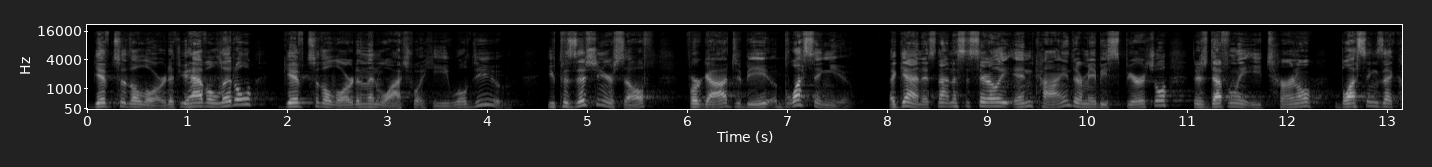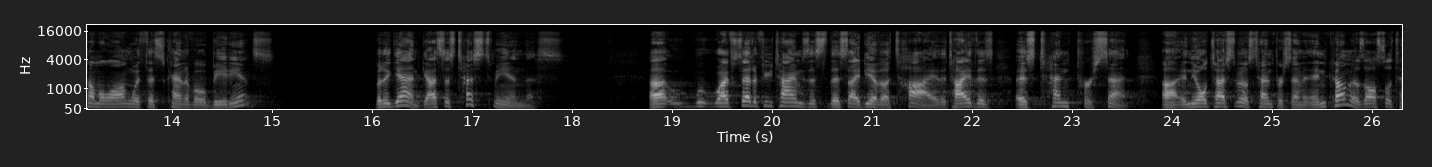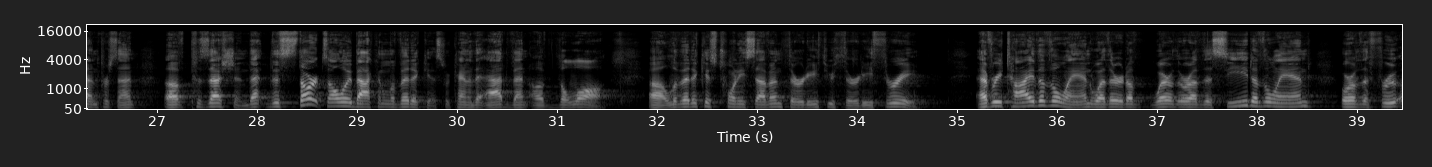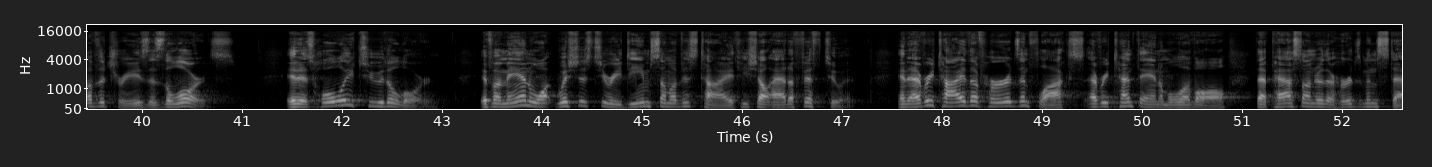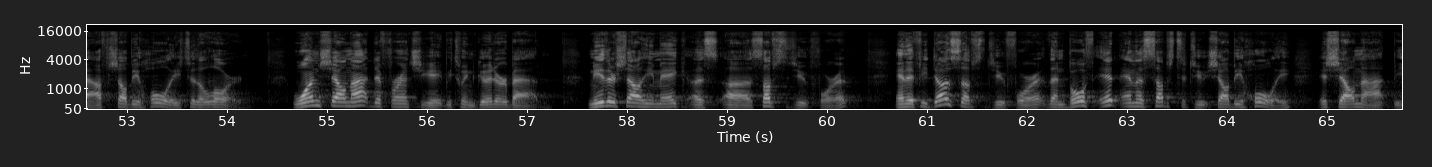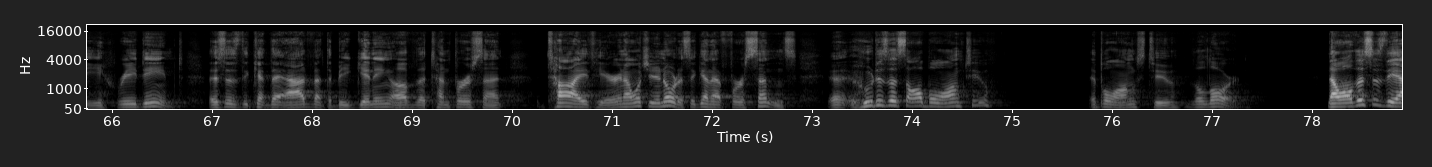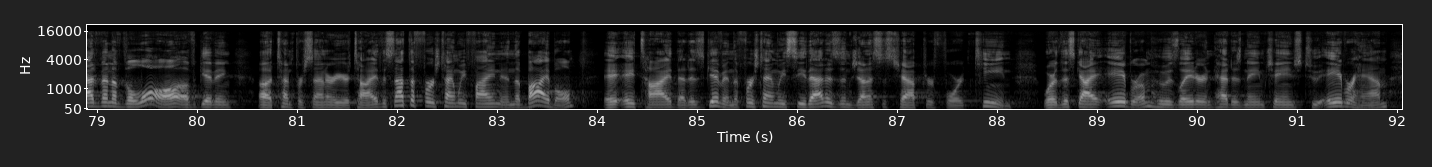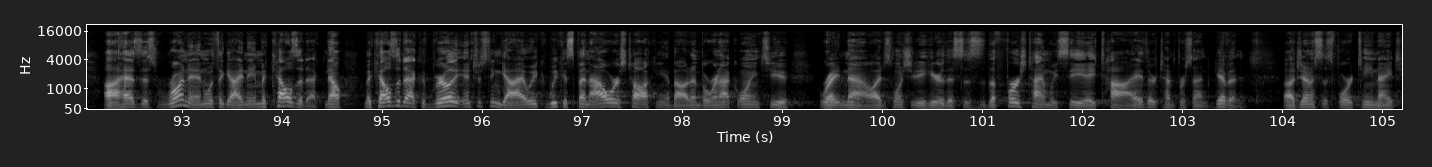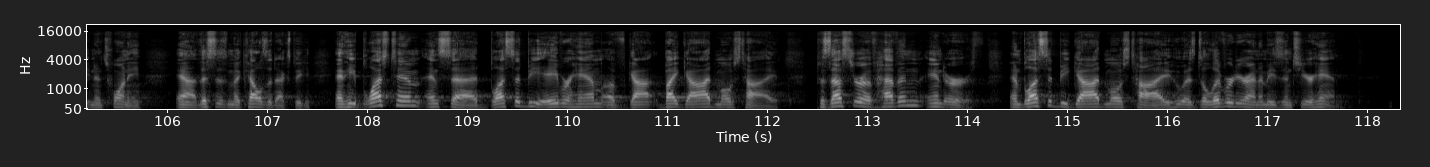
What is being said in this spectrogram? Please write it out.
give to the Lord. If you have a little, give to the Lord, and then watch what he will do. You position yourself for God to be blessing you. Again, it's not necessarily in kind, there may be spiritual. There's definitely eternal blessings that come along with this kind of obedience. But again, God says, Test me in this. Uh, I've said a few times this, this idea of a tithe. The tithe is, is 10%. Uh, in the Old Testament, it was 10% of income. It was also 10% of possession. That, this starts all the way back in Leviticus with kind of the advent of the law. Uh, Leviticus 27 30 through 33. Every tithe of the land, whether, of, whether of the seed of the land or of the fruit of the trees, is the Lord's. It is holy to the Lord. If a man wishes to redeem some of his tithe, he shall add a fifth to it. And every tithe of herds and flocks, every tenth animal of all that pass under the herdsman's staff, shall be holy to the Lord. One shall not differentiate between good or bad, neither shall he make a, a substitute for it. And if he does substitute for it, then both it and the substitute shall be holy. It shall not be redeemed. This is the, the advent, the beginning of the 10% tithe here. And I want you to notice, again, that first sentence. Uh, who does this all belong to? It belongs to the Lord. Now, while this is the advent of the law of giving uh, 10% or your tithe, it's not the first time we find in the Bible a, a, tithe that is given. The first time we see that is in Genesis chapter 14, where this guy Abram, who is later had his name changed to Abraham, uh, has this run in with a guy named Melchizedek. Now, Melchizedek, a really interesting guy. We, we could spend hours talking about him, but we're not going to right now. I just want you to hear this. This is the first time we see a tithe or 10% given. Uh, Genesis 14, 19, and 20. Uh, this is Melchizedek speaking. And he blessed him and said, Blessed be Abraham of God, by God Most High, possessor of heaven and earth. And blessed be God Most High, who has delivered your enemies into your hand.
